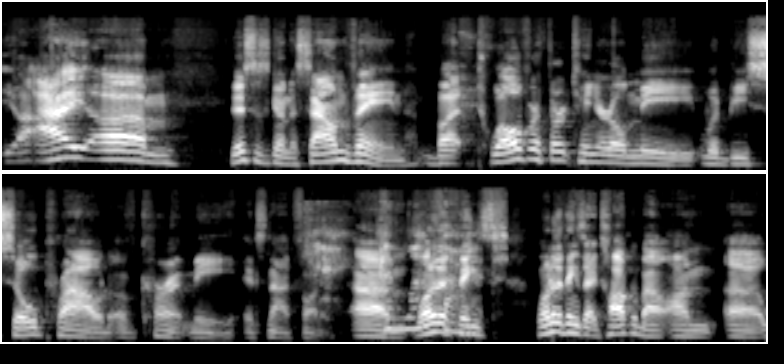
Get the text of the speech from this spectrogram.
Yeah, I um this is going to sound vain, but 12 or 13 year old me would be so proud of current me. It's not funny. Um, one of the that. things, one of the things I talk about on uh,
